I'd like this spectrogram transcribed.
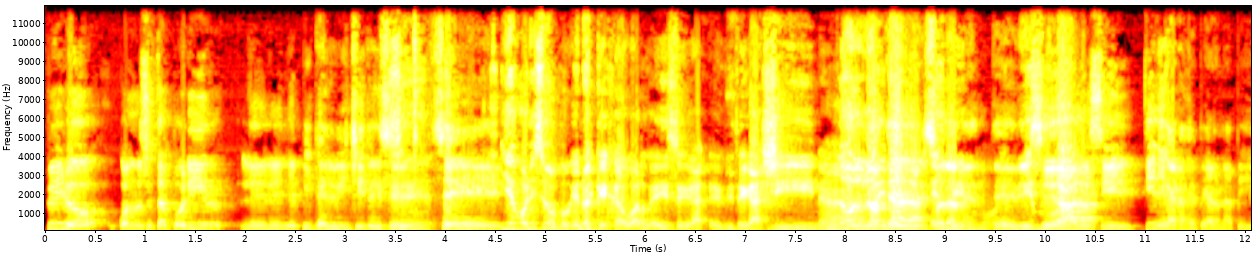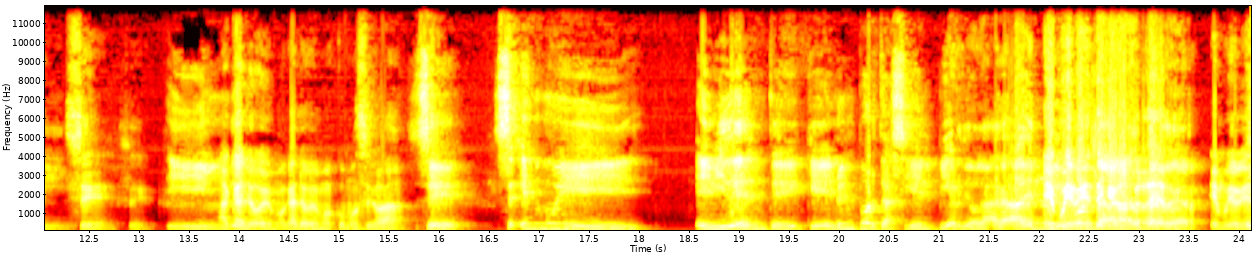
Pero cuando se está por ir, le, le- le pica el bichito y dice, sí. Y es buenísimo porque no es que Howard le dice, viste, gallina. no, no, no, hay él nada. solamente mismo, dice, dale, sí, tiene ganas de pegar una piña. Sí, sí. Y Acá lo vemos, acá lo vemos, cómo se va. Sí, es muy evidente que no importa si él pierde o gana. A él no Es le muy importa evidente que va a perder. Es muy evidente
